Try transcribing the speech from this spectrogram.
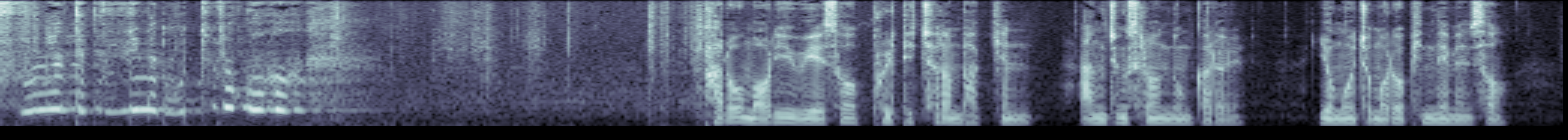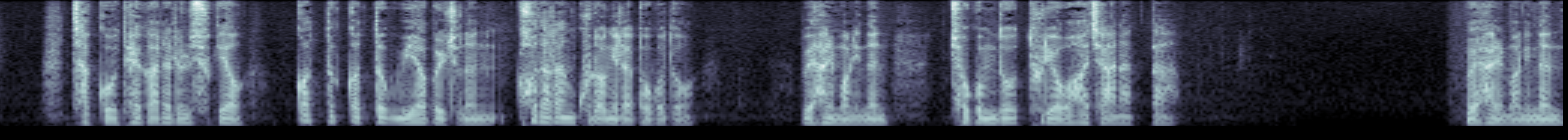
구렁이한테 물리면 어쩌려고. 바로 머리 위에서 불티처럼 박힌 앙증스러운 눈가를 요모조모로 빛내면서 자꾸 대가래를 숙여 껐득껐득 위협을 주는 커다란 구렁이를 보고도 외할머니는 조금도 두려워하지 않았다. 외할머니는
